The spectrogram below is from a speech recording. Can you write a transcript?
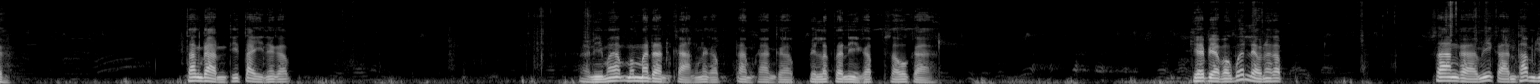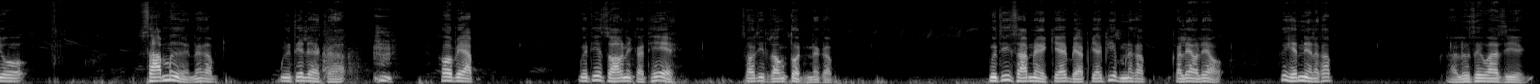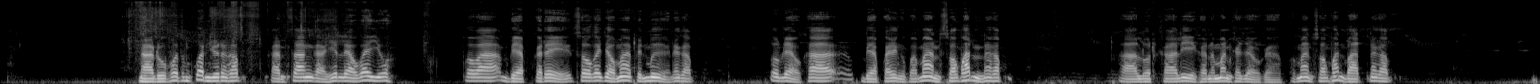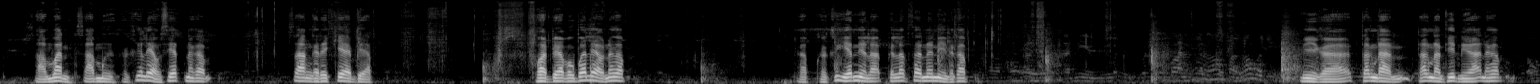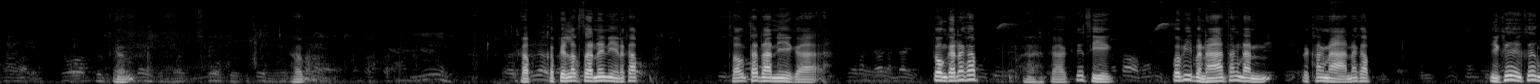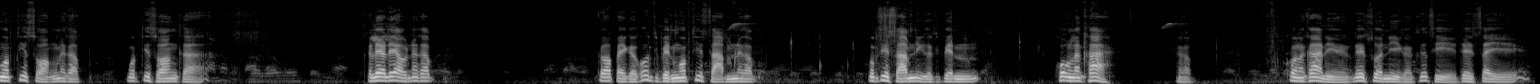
ทางด้านที่ไต่นะครับ อันนี้มามามาด้านกลางนะครับด้านกลางก็เป็นลักษณะนี้ครับเสากา แกะแบบอกเบิดแล้วนะครับ สร้างกับมีการทำโยสามมือนะครับ มือที่แรกก็เข้าแบบมือที่สองนี่ก็เทสองที่สองต้นนะครับ มือที่สามเนี่ยแกแบบแกพิมพ์นะครับ ก็แล้วแล้วคือเห็นเนี่ยแหละครับรู้สึกว่าสิน่าดูพอสมควรอยู่นะครับ การสร้างก็เห็นแล้วไว้อยู่ เพราะว่าแบบก็ได้โซก็เจ้ามาเป็นมือนะครับรวมแล้วค่าแบบก็ยังประมาณสองพันนะครับ ค่ารถค่ารี่ค่าน้ำมันค่าเจ้าก็ประมาณสองพันบาทนะครับสามวันสามมือก็คือแล้วเสร็จนะครับ สร้างก็ได้แก้แบบถอดแบบออกไปแล้วนะครับ ครับก็คือเห็นนี่แหละเป็นลักษณะนี้นะครับ นี่ก็ทั้งด้านทั้งด้านทิศเหนือนะครับ ครับ ครับก็เป็นลักษณะนี้นะครับสองท่านด้านนี้ก็ตรงกันนะครับ ก็คือสี่ก็มีปัญหาทั้งนั้นไปข้างหน้านะครับนี่คือคืองบที่สองนะครับงบที่สองก็ก็แล้วๆนะครับก็ไปกับคงจะเป็นงบที่สามนะครับ งบที่สามนี่ก็จะเป็นโครงหลังคานะครับโครงหลังคานี่ในส่วนนี้ก็คือสี่ได้ใส่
